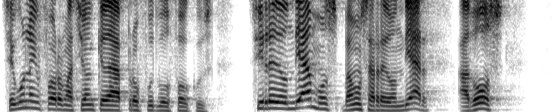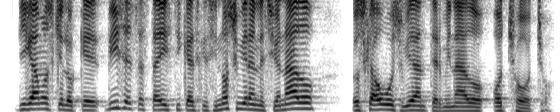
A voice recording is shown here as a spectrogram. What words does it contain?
según la información que da Pro Football Focus. Si redondeamos, vamos a redondear a 2 digamos que lo que dice esta estadística es que si no se hubieran lesionado, los Cowboys hubieran terminado 8-8.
